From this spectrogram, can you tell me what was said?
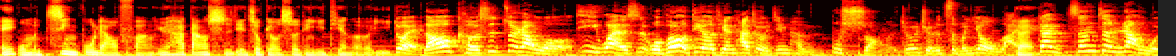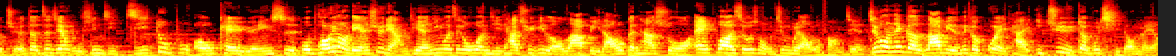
哎，我们进不了房，因为他当时也就给我设定一天而已。对，然后可是最让我意外的是，我朋友第二天他就已经很不爽了，就会觉得怎么又来？对但真正让我觉得这间五星级极度不 OK 的原因是，我朋友连续两天因为这个问题，他去一楼 lobby，然后跟他说，哎、不好意思，为什么我进不了我的房间？结果那个 lobby 的那个柜台一句对不起都没有，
